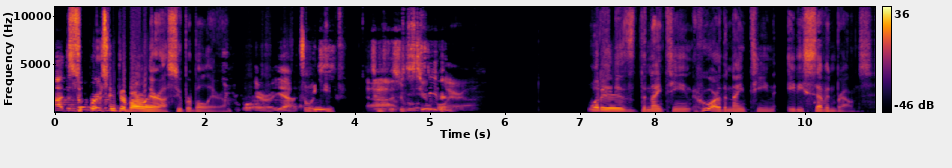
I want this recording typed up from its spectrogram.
Uh, Super, worry Super Bowl era. Super Bowl era. Super Bowl era, yeah. So it's Steve, Since the Oh, Super Bowl. Super Bowl era. what is the 19? Who are the 1987 Browns?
